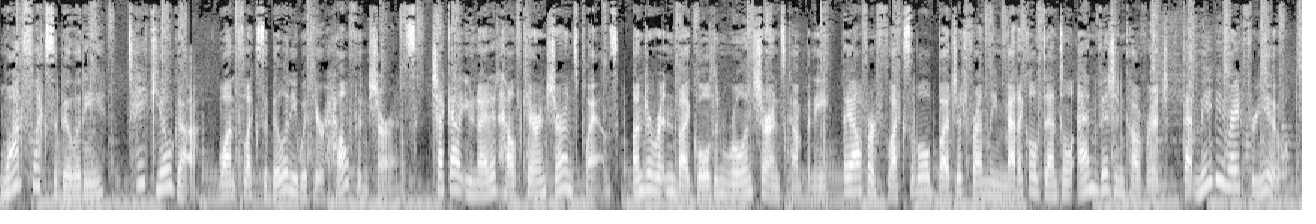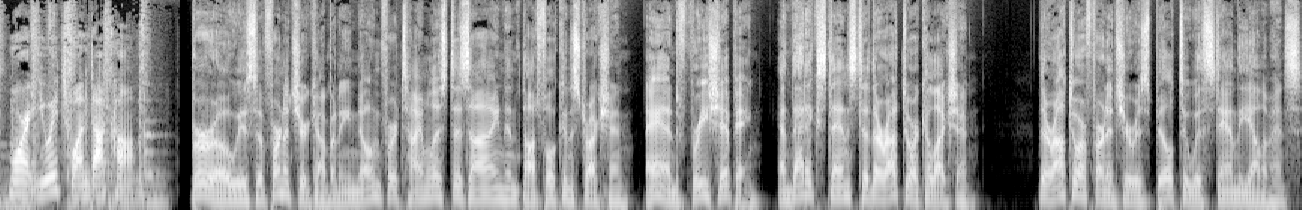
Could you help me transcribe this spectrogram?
Want flexibility? Take yoga. Want flexibility with your health insurance? Check out United Healthcare Insurance Plans. Underwritten by Golden Rule Insurance Company, they offer flexible, budget friendly medical, dental, and vision coverage that may be right for you. More at uh1.com. Burrow is a furniture company known for timeless design and thoughtful construction and free shipping, and that extends to their outdoor collection. Their outdoor furniture is built to withstand the elements,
